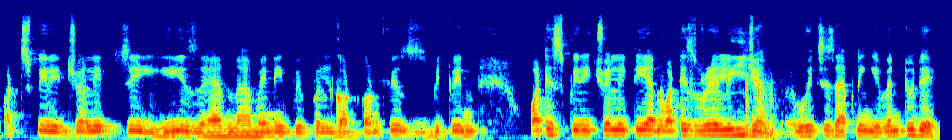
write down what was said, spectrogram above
what spirituality is and uh, many people got confused between what is spirituality and what is religion which is happening even today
